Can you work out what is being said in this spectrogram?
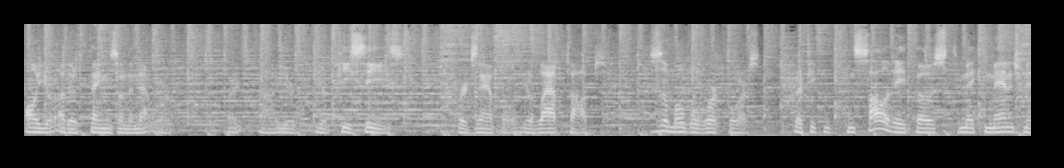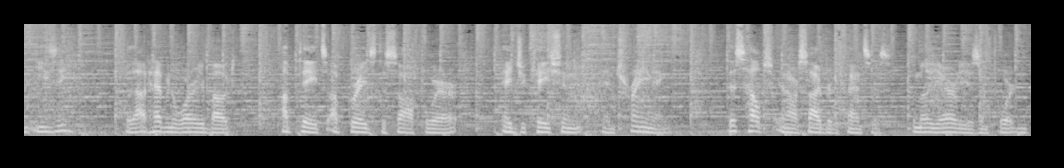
all your other things on the network, right? Uh, your, your PCs, for example, your laptops. This is a mobile workforce. But if you can consolidate those to make management easy without having to worry about updates, upgrades to software, education, and training, this helps in our cyber defenses. Familiarity is important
